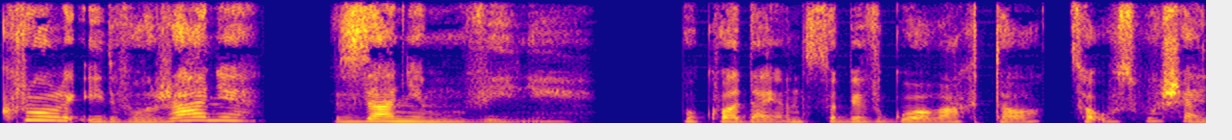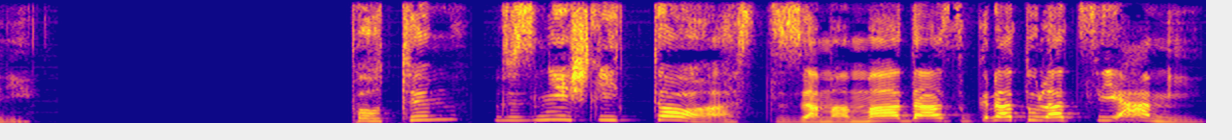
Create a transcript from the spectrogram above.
Król i dworzanie zaniemówili, układając sobie w głowach to, co usłyszeli. Po tym wznieśli toast za Mamada z gratulacjami.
